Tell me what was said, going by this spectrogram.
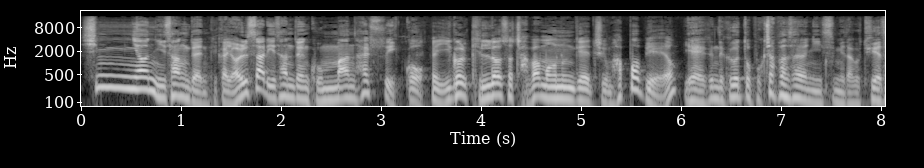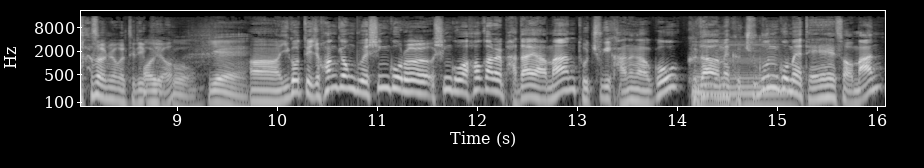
10년 이상 된 그러니까 10살 이상 된 곰만 할 수 있고 그러니까 이걸 길러서 잡아먹는 게 지금 합법이에요? 예, 근데 그것도 복잡한 사연이 있습니다. 그 뒤에다 설명을 드리고요. 어이구. 예. 어, 이것도 이제 환경부에 신고를 신고와 허가를 받아야만 도축이 가능하고 그 다음에 음. 그 죽은 곰에 대해서만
